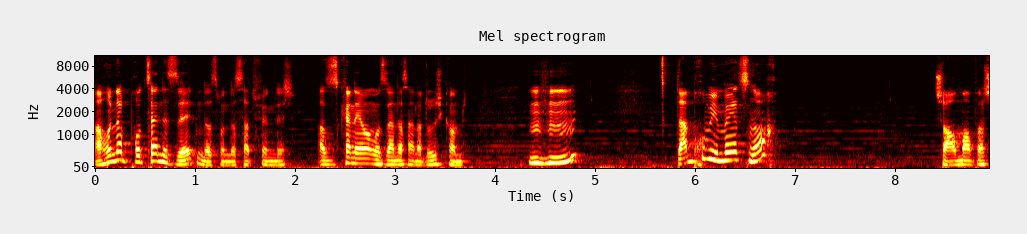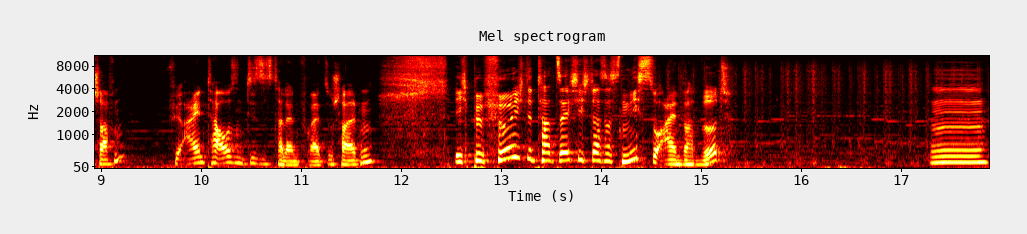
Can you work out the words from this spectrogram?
Aber 100% ist selten, dass man das hat, finde ich. Also es kann ja immer mal sein, dass einer durchkommt. Mhm. Dann probieren wir jetzt noch. Schauen wir mal, ob wir es schaffen für 1000 dieses Talent freizuschalten. Ich befürchte tatsächlich, dass es nicht so einfach wird. Hm.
